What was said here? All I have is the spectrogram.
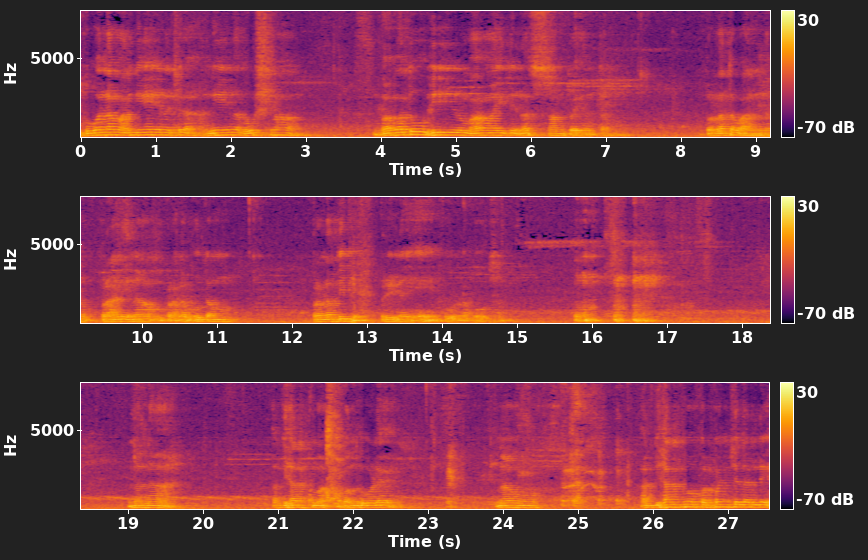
ಭುವನಮನ್ಯೇನ ಚ ಅನ್ಯೇನ ರೋಷ್ಣಾ ಭವತು ಭೀರ್ಮಾ ಇತಿ ನ ಸಾಂತ್ವಯಂತಂ ಪ್ರಣತವಾನ್ ಪ್ರಾಣಿನಾಂ ಪ್ರಾಣಭೂತಂ ಪ್ರಣತಿಭಿ ಪ್ರೀಣಯೇ ಪೂರ್ಣಬೋಧಂ ನನ್ನ ಅಧ್ಯಾತ್ಮ ಬಂಧುಗಳೇ, ನಾವು ಅಧ್ಯಾತ್ಮ ಪ್ರಪಂಚದಲ್ಲೇ,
